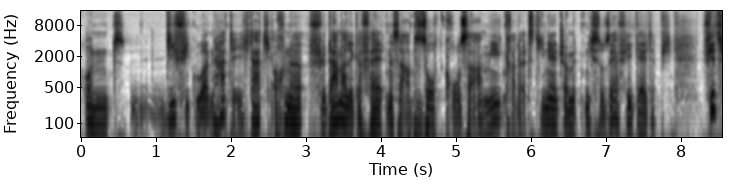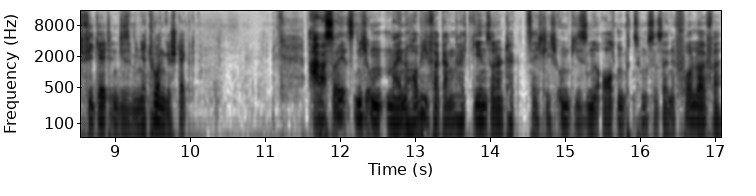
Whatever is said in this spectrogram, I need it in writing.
Und die Figuren hatte ich, da hatte ich auch eine für damalige Verhältnisse absurd große Armee, gerade als Teenager mit nicht so sehr viel Geld, habe ich viel zu viel Geld in diese Miniaturen gesteckt. Aber es soll jetzt nicht um meine Hobby-Vergangenheit gehen, sondern tatsächlich um diesen Orden bzw. seine Vorläufer,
